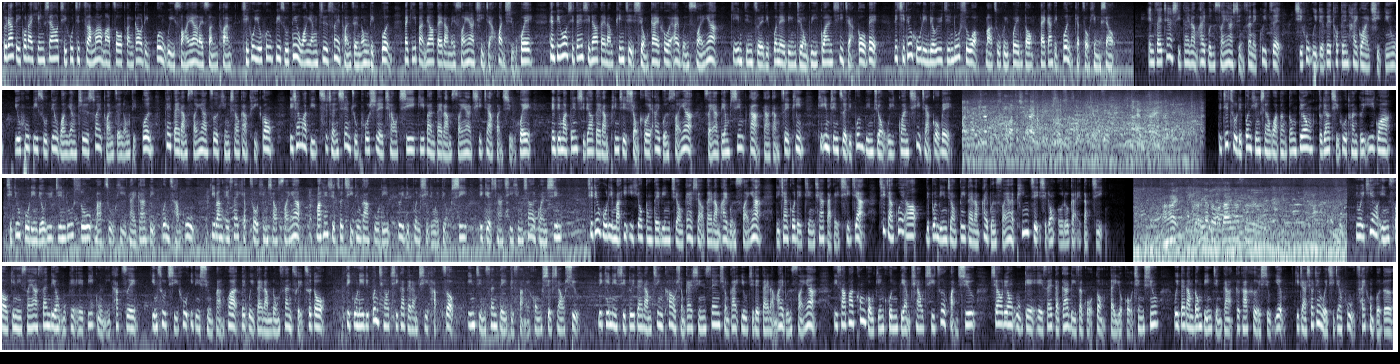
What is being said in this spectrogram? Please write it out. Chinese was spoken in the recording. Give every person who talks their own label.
Speaker 1: 除了伫国内行销，似乎即阵啊嘛组团到日本为山野来宣传。似乎由副秘书长王阳志率团前往日本，来举办了台南的山野试驾贩售会。现场我是展示了台南品质上介好的爱文山野，吸引真侪日本的民众围观试驾购买。伫市场夫人刘玉金女士哦，嘛指挥陪同大家日本协助行销。现在正是台南爱文山野生产的季节。市府为着要拓展海外市场，由副秘书长王阳志率团前往日本，替台南山野做行销甲推广，而且嘛伫赤城县主坡市的超市举办台南山野试驾贩售会，现场嘛展示了台南品质上好的爱文山野、山野点心甲加工制品，吸引真侪日本民众围观试驾购买。伫即次日本行销活动当中，除了市府团队以外，市长夫人刘玉金女士嘛自费来家日本参与，希望会使协助行销产业，嘛显示出市长甲夫人对日本市场的重视，以及城市行销的关心。市长夫人嘛一一向当地民众介绍台南爱文产业，而且鼓励请请大家试食。试食过后，日本民众对台南爱文产业的品质是拢学了解答字。
Speaker 2: はい、ありがとうございます。
Speaker 1: 因为气候因素，今年山野产量有计会比去年较侪，因此市府一定想办法要为台南农产找出路。伫去年日本超市甲台南市合作，引进产地直送的方式销售。你今年是对台南进口上界新鲜、上界优质的台南爱文山野，第三百控五间分店超市做贩售，销量有计会使达到二十五栋，大约五千箱，为台南农民增加更较好的收益。记者肖建伟、市政府采访报道。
